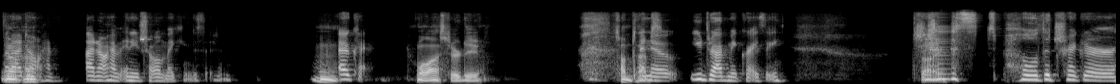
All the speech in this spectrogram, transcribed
But I Uh-huh. don't have I don't have any trouble making decisions. Mm. Okay. Well, I sure do. Sometimes I know you drive me crazy. Sorry. Just pull the trigger.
